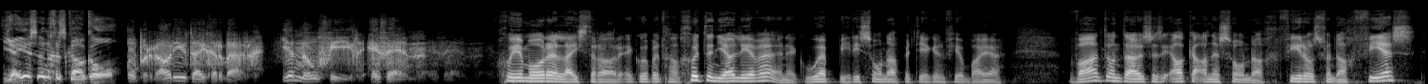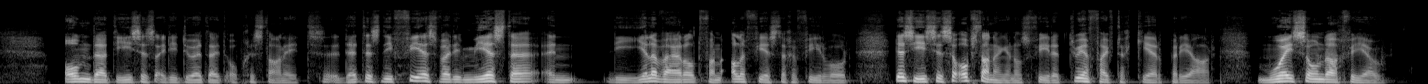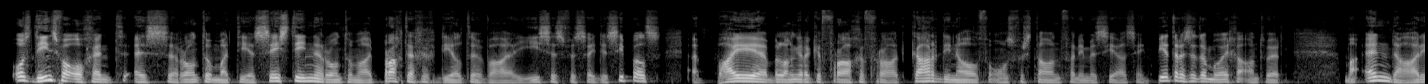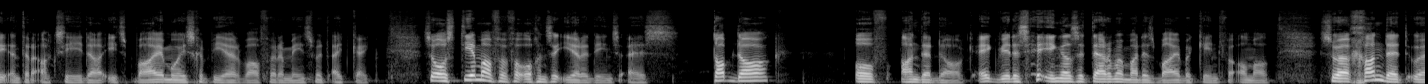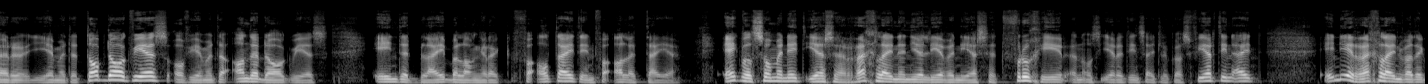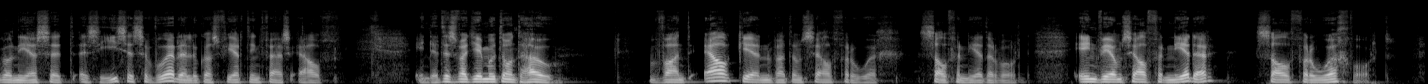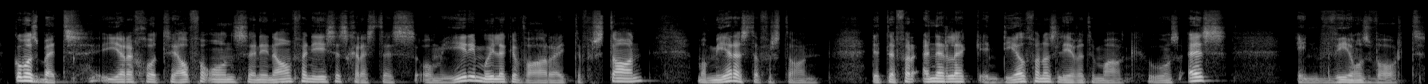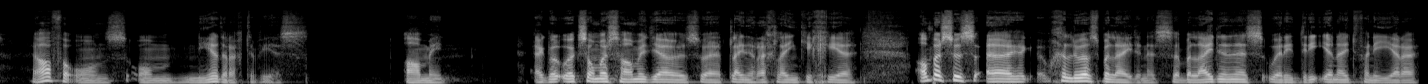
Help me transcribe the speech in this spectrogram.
Jy is ingeskakel op Radio Deigerberg 104 FM. Goeiemôre luisteraar. Ek hoop dit gaan goed in jou lewe en ek hoop hierdie Sondag beteken vir jou baie. Want onthou soos elke ander Sondag, vier ons vandag fees omdat Jesus uit die dood uit opgestaan het. Dit is die fees wat die meeste in die hele wêreld van alle feeste gevier word. Dis Jesus se opstanding en ons vier dit 52 keer per jaar. Mooi Sondag vir jou. Ons diens vanoggend is rondom Matteus 16, rondom daai pragtige gedeelte waar Jesus vir sy disippels 'n baie belangrike vraag gevra het, kardinaal vir ons verstaan van die Messias en Petrus het hom mooi geantwoord. Maar in daardie interaksie het daar iets baie moois gebeur waarvoor 'n mens moet uitkyk. So ons tema vir vanoggend se erediens is Top Dog of underdog. Ek weet dit is 'n Engelse terme, maar dis baie bekend vir almal. So gaan dit oor jy moet 'n top dog wees of jy moet 'n underdog wees en dit bly belangrik vir altyd en vir alle tye. Ek wil sommer net eers 'n riglyn in jou lewe neersit vroeg hier in ons erediens uit Lukas 14 uit. En die riglyn wat ek wil neersit is Jesus se woorde Lukas 14 vers 11. En dit is wat jy moet onthou. Want elkeen wat homself verhoog, sal verneder word en wie homself verneder sal verhoog word. Kom ons bid. Here God, help vir ons in die naam van Jesus Christus om hierdie moeilike waarheid te verstaan, maar meer as te verstaan, dit te verinnerlik en deel van ons lewe te maak, hoe ons is en wie ons word. Help vir ons om nederig te wees. Amen. Ek wil ook sommer saam met jou so 'n klein riglyntjie gee amper soos 'n uh, geloofsbelijdenis, 'n belydenis oor die drie eenheid van die Here.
